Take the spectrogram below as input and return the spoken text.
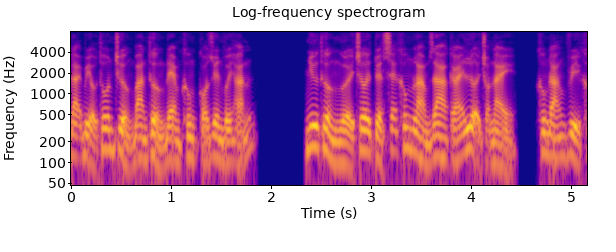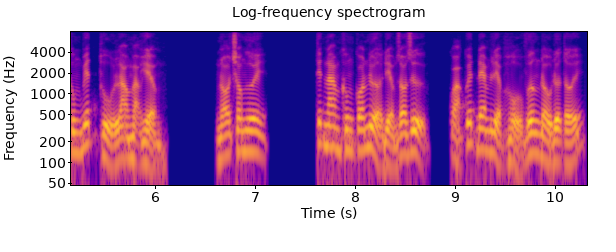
đại biểu thôn trưởng ban thưởng đem không có duyên với hắn. Như thường người chơi tuyệt sẽ không làm ra cái lựa chọn này, không đáng vì không biết thủ lao mạo hiểm. Nó cho ngươi. Tiết nam không có nửa điểm do dự, quả quyết đem liệp hổ vương đầu đưa tới.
